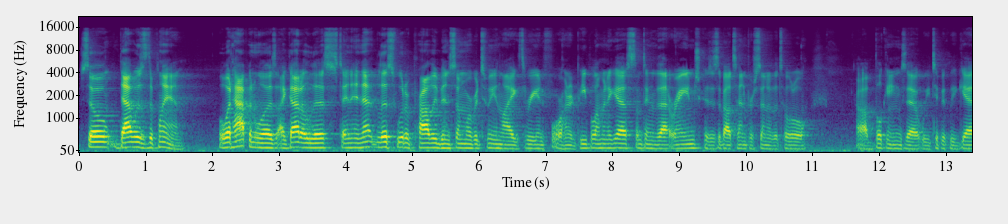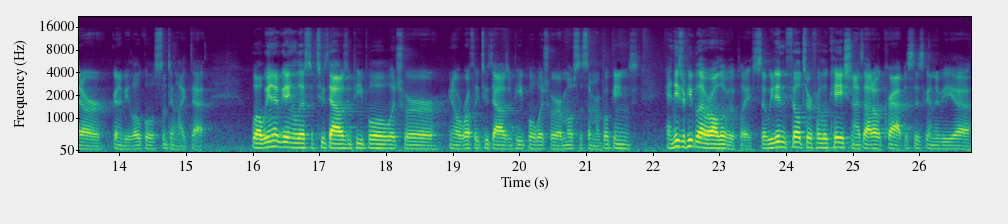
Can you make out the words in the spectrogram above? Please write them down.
So that was the plan. Well, what happened was I got a list, and, and that list would have probably been somewhere between like three and 400 people, I'm going to guess, something in that range, because it's about 10% of the total uh, bookings that we typically get are going to be local, something like that. Well, we ended up getting a list of 2,000 people, which were, you know, roughly 2,000 people, which were most of the summer bookings. And these are people that were all over the place. So we didn't filter for location. I thought, oh crap, this is going to be, uh,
